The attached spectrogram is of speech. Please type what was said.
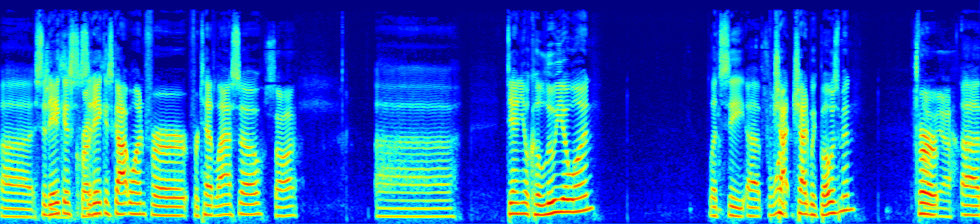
Uh, Sudeikis. Sudeikis got one for for Ted Lasso. saw it. Uh, Daniel Kaluuya won. Let's see, uh, For Chad- Chadwick Boseman for Oh, yeah. uh,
